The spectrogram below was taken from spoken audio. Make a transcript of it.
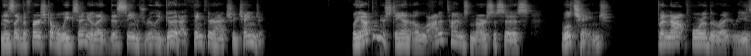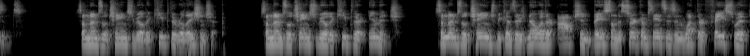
And it's like the first couple weeks in, you're like, this seems really good. I think they're actually changing. Well, you have to understand a lot of times narcissists will change, but not for the right reasons. Sometimes they'll change to be able to keep the relationship. Sometimes they'll change to be able to keep their image. Sometimes they'll change because there's no other option based on the circumstances and what they're faced with.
